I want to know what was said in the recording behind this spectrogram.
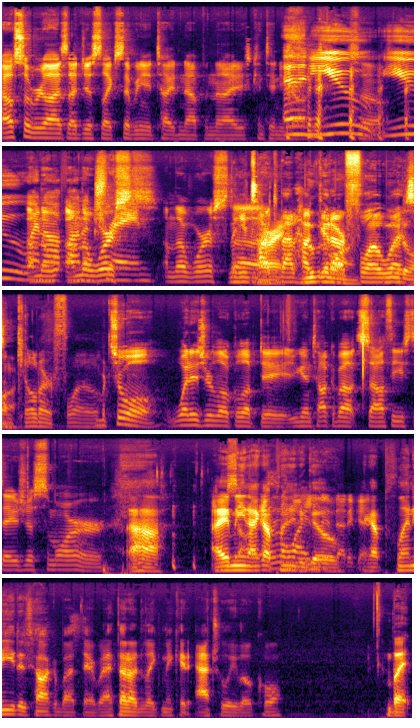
I also realized I just like said we need to tighten up, and then I just continued. And on. then you So, you I'm went the, off I'm on the a worst. train. I'm the worst. Then you uh, talked Alright, about how move it good our flow Move it was along. and killed our flow. Mittul, what is your local update? you gonna talk about Southeast Asia some more? Or Ah, I I'm mean, sorry, I I got don't plenty to go. I got plenty to talk about there, but I thought I'd like make it actually local. But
